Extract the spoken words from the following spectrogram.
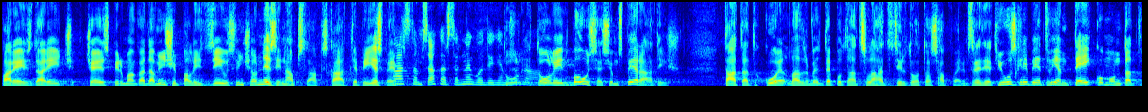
pareizi darīt 41. gadā, viņš ir palicis dzīvs, viņš jau nezina apstākļus, kādi tie bija iespējams. Kāds tam sakars ar negodīgiem Tūlīt, žurnālistiem? tūlīt būs, es jums pierādīšu. Tātad, ko deputāts Lācis dzirdot tos apvērumus? Redziet, jūs gribat vienu teikumu un tad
